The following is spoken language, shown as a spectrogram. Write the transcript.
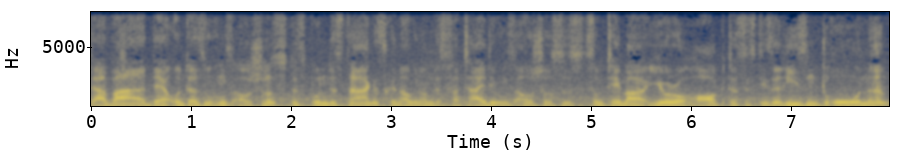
Da war der Untersuchungsausschuss des Bundestages, genau genommen des Verteidigungsausschusses, zum Thema Eurohawk. Das ist diese Riesendrohne,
